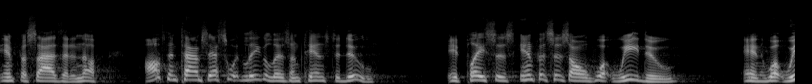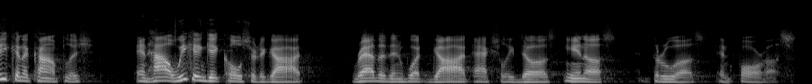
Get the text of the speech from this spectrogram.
emphasize it enough. Oftentimes, that's what legalism tends to do. It places emphasis on what we do and what we can accomplish and how we can get closer to God rather than what God actually does in us, through us, and for us.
